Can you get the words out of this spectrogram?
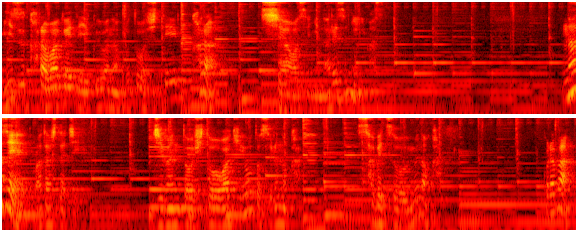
自ら分けていくようなことをしているから幸せになれずにいます。なぜ私たち自分と人を分けようとするのか差別を生むのか。これは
